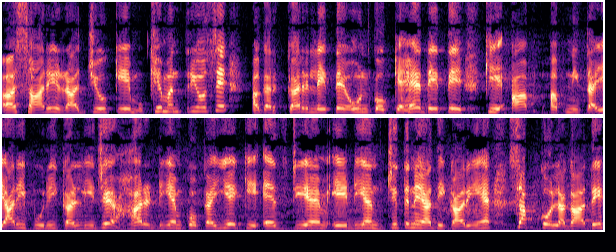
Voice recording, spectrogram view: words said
आ, सारे राज्यों के मुख्यमंत्रियों से? अगर कर लेते उनको कह देते कि आप अपनी तैयारी पूरी कर लीजिए हर डीएम को कहिए कि एसडीएम एडीएम जितने अधिकारी हैं सबको लगा दें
